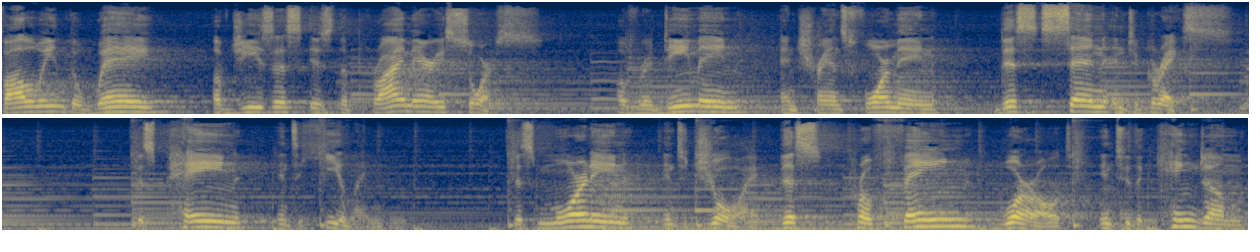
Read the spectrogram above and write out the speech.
Following the way of Jesus is the primary source of redeeming and transforming this sin into grace, this pain into healing, this mourning into joy, this profane world into the kingdom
